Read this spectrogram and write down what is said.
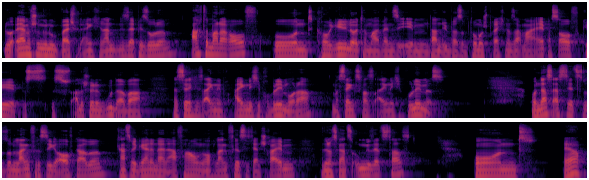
wir haben schon genug Beispiele eigentlich genannt in dieser Episode. Achte mal darauf und korrigiere die Leute mal, wenn sie eben dann über Symptome sprechen und sag mal, ey, pass auf, okay, ist, ist alles schön und gut, aber das ist ja nicht das eigentliche Problem, oder? Was denkst du, was das eigentliche Problem ist? Und das ist jetzt so eine langfristige Aufgabe. Kannst mir gerne deine Erfahrungen auch langfristig dann schreiben, wenn du das Ganze umgesetzt hast. Und ja,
